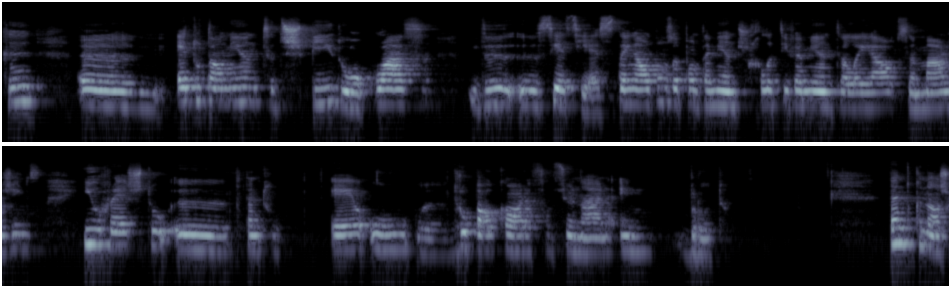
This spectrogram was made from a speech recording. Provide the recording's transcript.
que uh, é totalmente despido ou quase de CSS. Eh, Tem alguns apontamentos relativamente a layouts, a margins e o resto, eh, portanto, é o eh, Drupal core a funcionar em bruto. Tanto que nós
